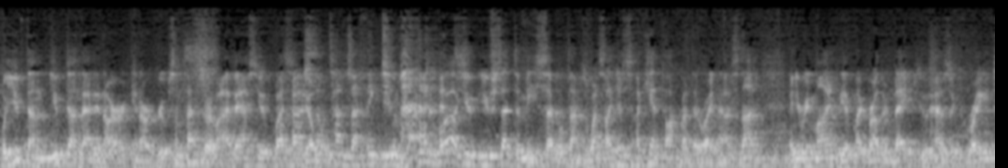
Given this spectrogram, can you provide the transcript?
Well, you've done you've done that in our in our group sometimes, or I've asked you a question. Gosh, go, sometimes I think too much. well, you you've said to me several times, Wes, I just I can't talk about that right now. It's not. And you remind me of my brother Nate, who has a great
